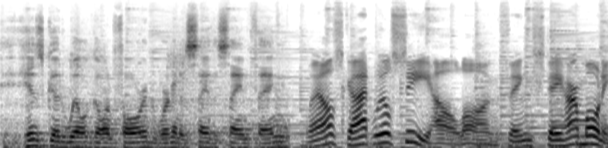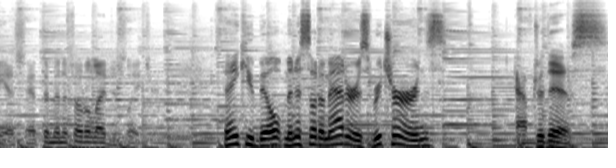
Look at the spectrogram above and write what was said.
his goodwill going forward. We're going to say the same thing. Well, Scott, we'll see how long things stay harmonious at the Minnesota legislature. Thank you, Bill. Minnesota Matters returns after this.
